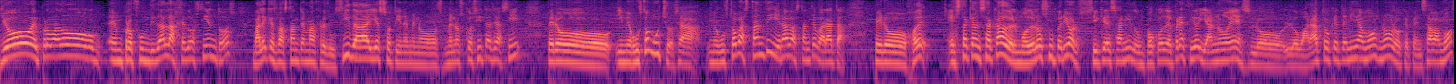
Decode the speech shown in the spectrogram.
yo he probado en profundidad la G200, ¿vale? Que es bastante más reducida y eso tiene menos, menos cositas y así, pero... Y me gustó mucho, o sea, me gustó bastante y era bastante barata. Pero, joder, esta que han sacado, el modelo superior, sí que se han ido un poco de precio, ya no es lo, lo barato que teníamos, ¿no? Lo que pensábamos.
